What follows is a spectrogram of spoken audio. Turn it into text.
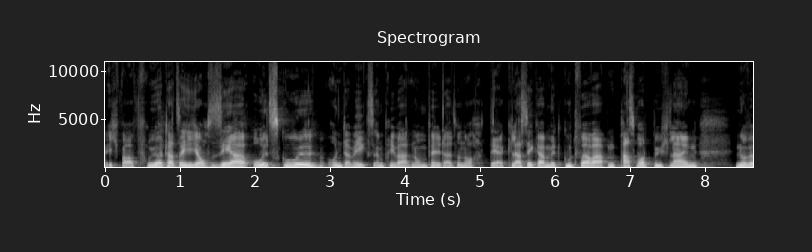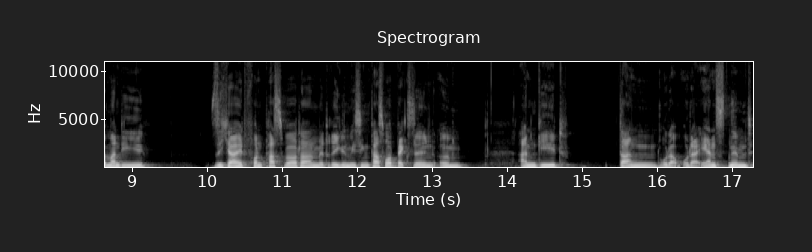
ich war früher tatsächlich auch sehr oldschool unterwegs im privaten Umfeld, also noch der Klassiker mit gut verwahrten Passwortbüchlein. Nur wenn man die Sicherheit von Passwörtern mit regelmäßigen Passwortwechseln ähm, angeht, dann oder, oder ernst nimmt,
